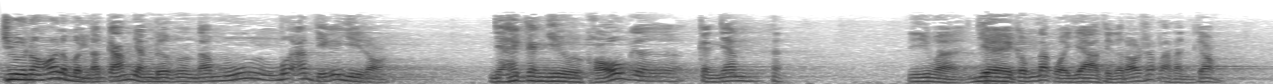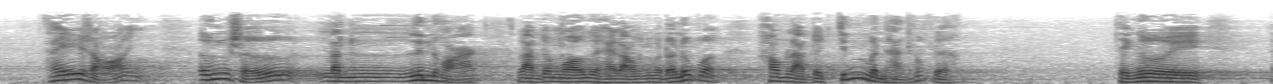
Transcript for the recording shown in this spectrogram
chưa nói là mình đã cảm nhận được, người ta muốn muốn ám chỉ cái gì rồi. Nhạy càng nhiều khổ càng nhanh. Nhưng mà về công tác ngoại giao thì cái đó rất là thành công. Thấy rõ ứng xử linh linh hoạt, làm cho mọi người hài lòng, nhưng mà đôi lúc không làm cho chính mình hạnh phúc được thì người uh,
